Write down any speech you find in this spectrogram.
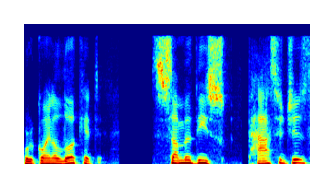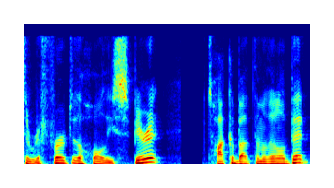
We're going to look at some of these passages that refer to the Holy Spirit, talk about them a little bit.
